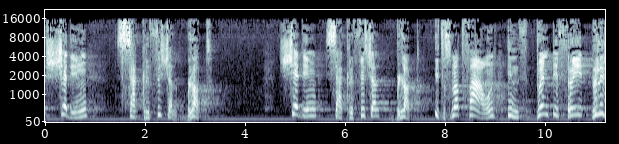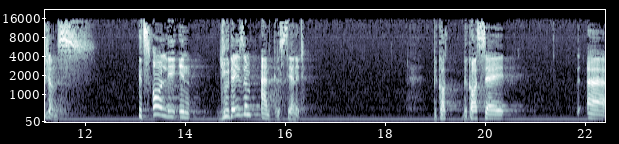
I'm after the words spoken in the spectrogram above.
shedding sacrificial blood. Shedding sacrificial blood. It is not found in 23 religions. It's only in Judaism and Christianity. Because, because, uh, uh,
